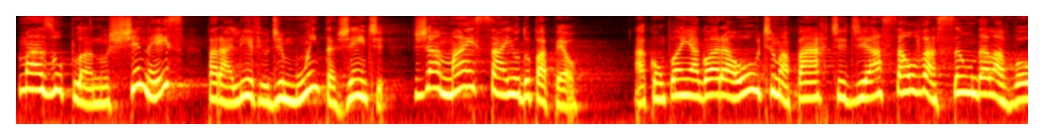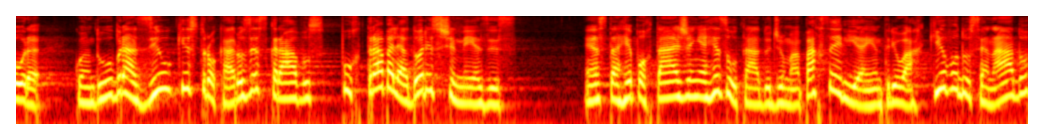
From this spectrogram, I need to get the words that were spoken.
Mas o plano chinês, para alívio de muita gente, jamais saiu do papel. Acompanhe agora a última parte de A Salvação da Lavoura, quando o Brasil quis trocar os escravos por trabalhadores chineses. Esta reportagem é resultado de uma parceria entre o Arquivo do Senado,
